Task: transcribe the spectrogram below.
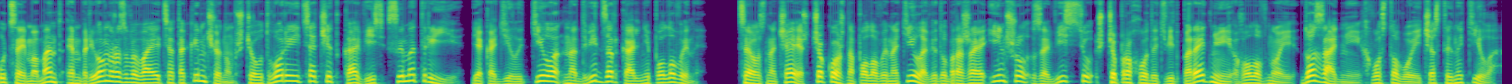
У цей момент ембріон розвивається таким чином, що утворюється чітка вісь симетрії, яка ділить тіло на дві дзеркальні половини. Це означає, що кожна половина тіла відображає іншу за віссю, що проходить від передньої головної до задньої хвостової частини тіла.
